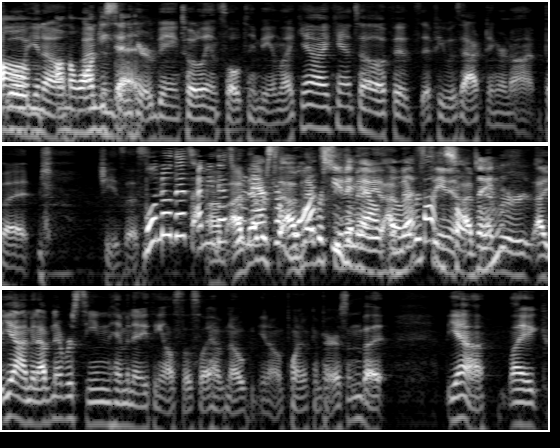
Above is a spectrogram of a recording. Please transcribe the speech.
Um, well, you know, on The Walking I'm just sitting Dead. here being totally insulting, being like, yeah, I can't tell if it's if he was acting or not, but Jesus. Well, no, that's I mean Um, that's I've what an never, actor se- I've wants never seen you to him in have. any. I've never that's seen it. I've never, uh, yeah, I mean, I've never seen him in anything else though, so I have no, you know, point of comparison. But yeah, like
